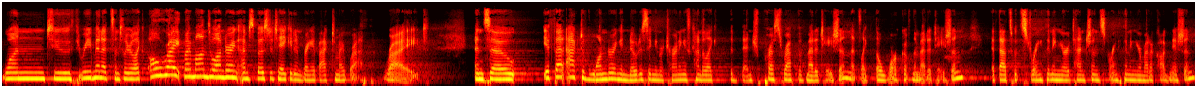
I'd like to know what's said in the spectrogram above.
one, two, three minutes until you're like, oh, right, my mind's wandering. I'm supposed to take it and bring it back to my breath. Right. And so if that act of wandering and noticing and returning is kind of like the bench press rep of meditation, that's like the work of the meditation, if that's what's strengthening your attention, strengthening your metacognition.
